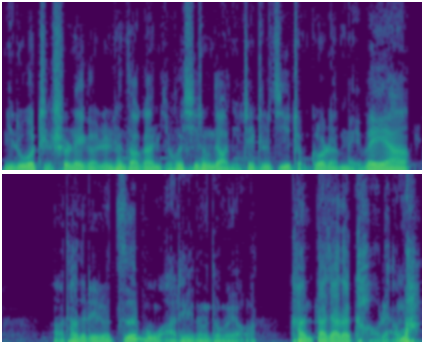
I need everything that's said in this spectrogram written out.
你如果只吃那个人参皂苷，你就会牺牲掉你这只鸡整个的美味呀，啊，它的这个滋补啊，这些东西都没有了。看大家的考量吧。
